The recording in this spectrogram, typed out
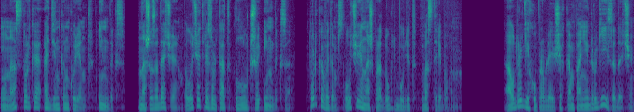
у нас только один конкурент – индекс. Наша задача – получать результат лучше индекса. Только в этом случае наш продукт будет востребован. А у других управляющих компаний другие задачи.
